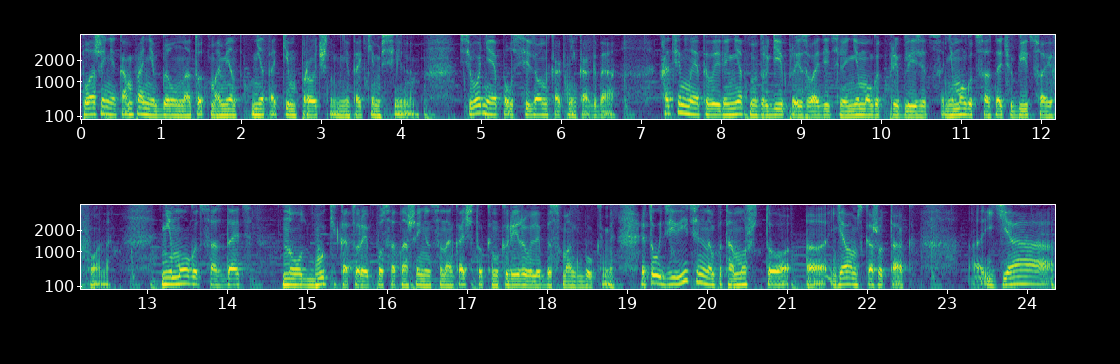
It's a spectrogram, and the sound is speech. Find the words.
Положение компании было на тот момент не таким прочным, не таким сильным. Сегодня Apple силен как никогда. Хотим мы этого или нет, но другие производители не могут приблизиться, не могут создать убийцу айфона, не могут создать ноутбуки, которые по соотношению цена-качество конкурировали бы с макбуками. Это удивительно, потому что э, я вам скажу так. Я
